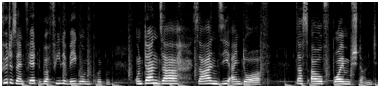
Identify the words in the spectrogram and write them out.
führte sein Pferd über viele Wege und Brücken. Und dann sah, sahen sie ein Dorf, das auf Bäumen stand.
